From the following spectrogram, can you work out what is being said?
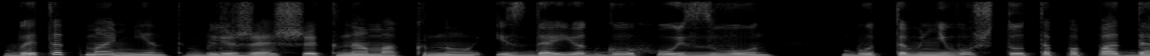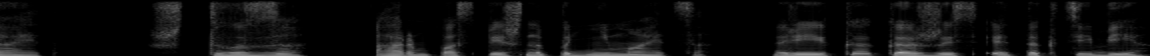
В этот момент ближайшее к нам окно издает глухой звон, будто в него что-то попадает. «Что за...» Арм поспешно поднимается. «Рика, кажись, это к тебе».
